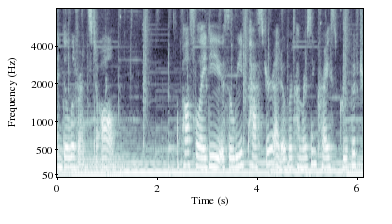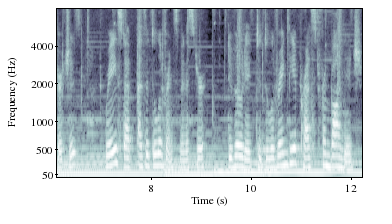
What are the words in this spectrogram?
and deliverance to all. Apostle ID is the lead pastor at Overcomers in Christ group of churches, raised up as a deliverance minister devoted to delivering the oppressed from bondage.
